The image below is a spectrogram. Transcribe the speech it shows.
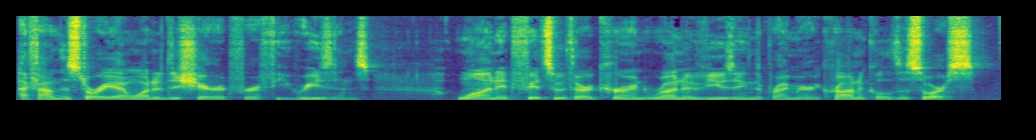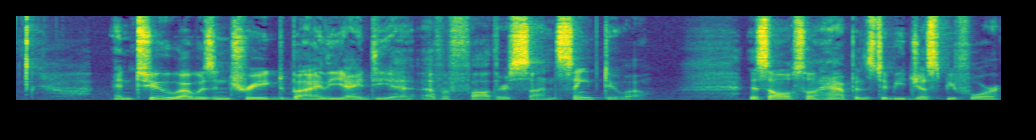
I found this story I wanted to share it for a few reasons. One, it fits with our current run of using the primary chronicle as a source. And two, I was intrigued by the idea of a father son saint duo. This also happens to be just before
